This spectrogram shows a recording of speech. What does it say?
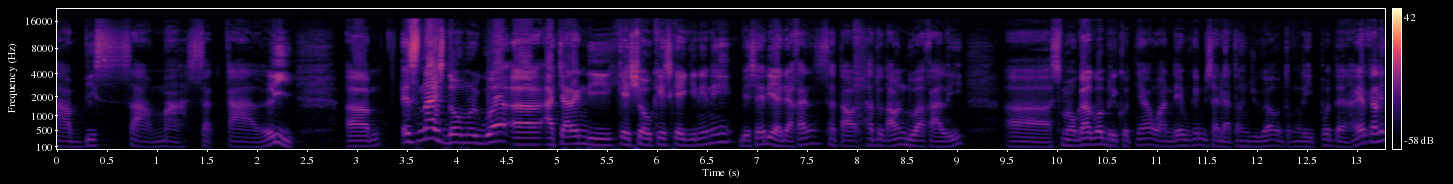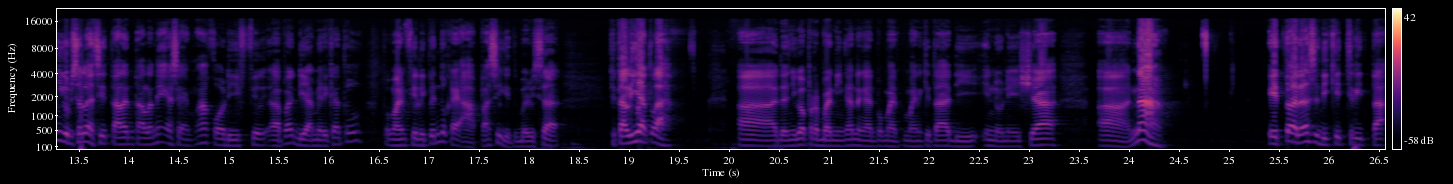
habis sama sekali. Um, it's nice dong menurut gue uh, acara yang di kayak showcase kayak gini nih biasanya diadakan satu tahun dua kali Uh, semoga gue berikutnya one day mungkin bisa datang juga untuk ngeliput. Dan akhir kalian juga bisa lihat sih talent talentnya SMA kalau di apa di Amerika tuh pemain Filipina tuh kayak apa sih gitu. Baru bisa kita lihat lah uh, dan juga perbandingkan dengan pemain-pemain kita di Indonesia. Uh, nah itu ada sedikit cerita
